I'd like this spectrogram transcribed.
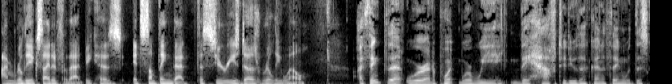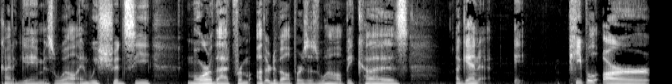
I'm really excited for that because it's something that the series does really well. I think that we're at a point where we they have to do that kind of thing with this kind of game as well, and we should see more of that from other developers as well. Because again, people are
